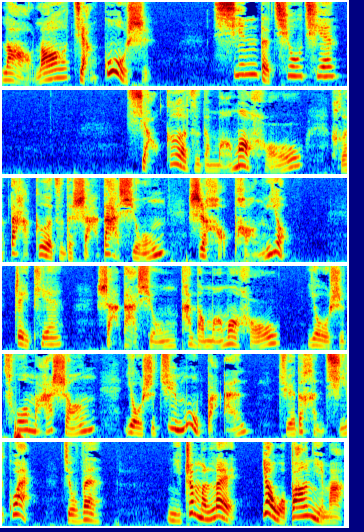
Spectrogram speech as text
姥姥讲故事：新的秋千。小个子的毛毛猴和大个子的傻大熊是好朋友。这天，傻大熊看到毛毛猴又是搓麻绳，又是锯木板，觉得很奇怪，就问：“你这么累，要我帮你吗？”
